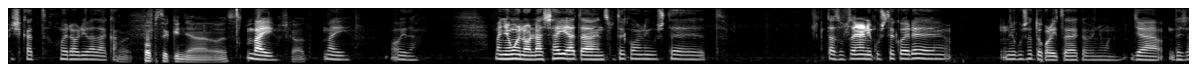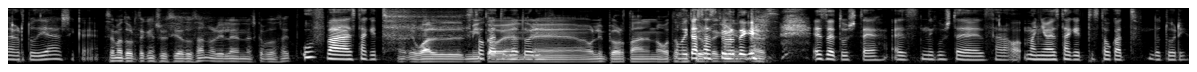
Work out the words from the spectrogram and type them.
pixkat joera hori badaka. Bai, Pop zikina edo, ez? Bai, bai, hoi da. Baina, bueno, lasaia eta entzuteko nik uste, eta zuzenean ikusteko ere, nik gustatuko litzateke, baina, bueno, ja, desagertu dira, así que... Zenbat urtekin suizidatu zen, hori lehen eskapatu zait? Uf, ba, ez dakit. Igual Ez mitoen hori. eh, olimpio hortan Hogeita zazpi urtekin. ez? Ez dut uste, ez nik uste zarago, baina ez dakit, ez daukat datu hori,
